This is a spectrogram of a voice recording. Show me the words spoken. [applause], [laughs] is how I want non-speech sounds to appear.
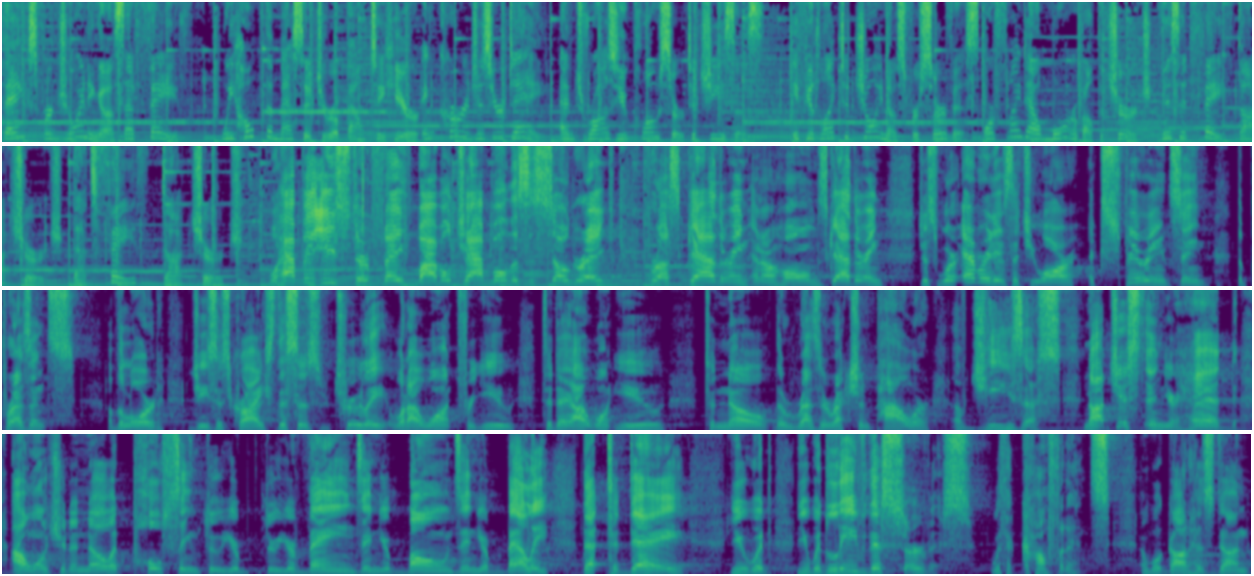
Thanks for joining us at Faith. We hope the message you're about to hear encourages your day and draws you closer to Jesus. If you'd like to join us for service or find out more about the church, visit faith.church. That's faith.church. Well, happy Easter, Faith Bible Chapel. This is so great for us gathering in our homes, gathering just wherever it is that you are, experiencing the presence of the Lord Jesus Christ. This is truly what I want for you today. I want you to know the resurrection power of Jesus, not just in your head. I want you to know it pulsing through your, through your veins, in your bones, in your belly, that today you would, you would leave this service with a confidence in what God has done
